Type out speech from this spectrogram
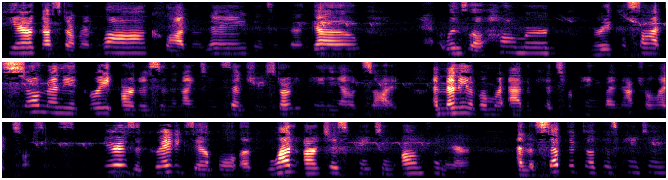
Pierre Gustave Renoir, Claude Monet, Vincent van Gogh, Winslow Homer, Mary Cassatt, so many great artists in the 19th century started painting outside, and many of them were advocates for painting by natural light sources. Here is a great example of one artist painting en plein air, and the subject of his painting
